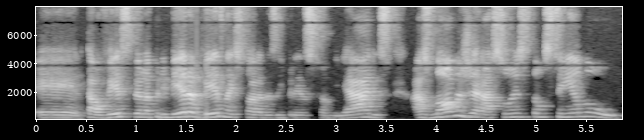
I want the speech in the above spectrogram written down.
é, talvez pela primeira vez na história das empresas familiares, as novas gerações estão sendo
